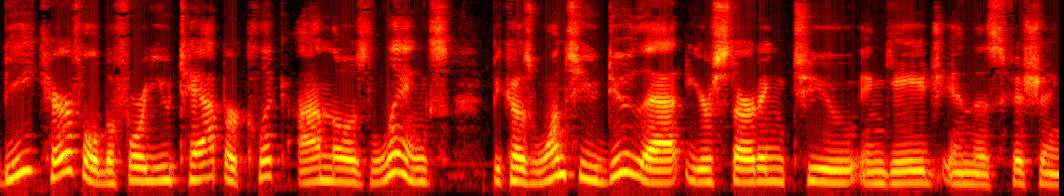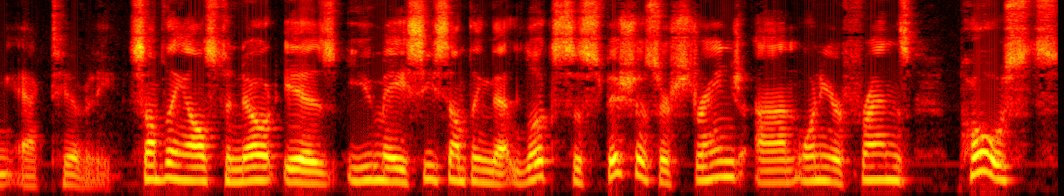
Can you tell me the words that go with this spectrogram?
be careful before you tap or click on those links because once you do that, you're starting to engage in this phishing activity. Something else to note is you may see something that looks suspicious or strange on one of your friends' posts.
